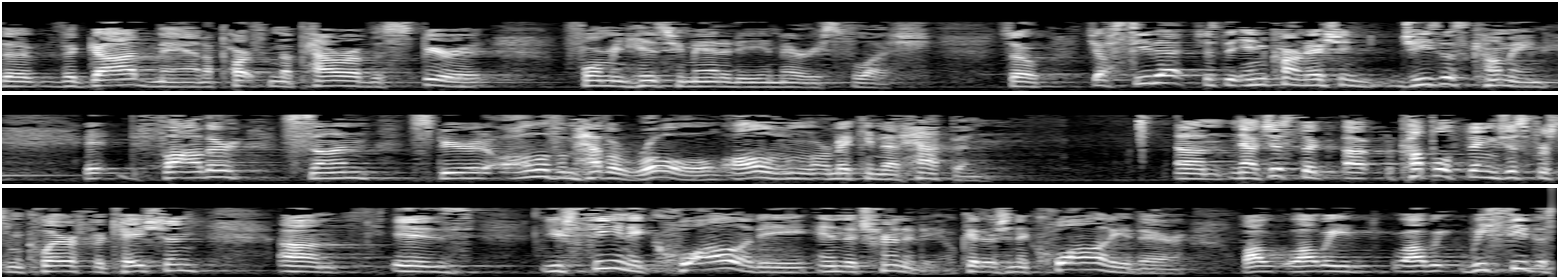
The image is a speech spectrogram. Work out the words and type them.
the, the God man apart from the power of the Spirit forming his humanity in Mary's flesh. So, do y'all see that? Just the incarnation, Jesus coming. It, Father, Son, Spirit, all of them have a role. All of them are making that happen. Um, now, just a, a couple things, just for some clarification, um, is you see an equality in the Trinity. Okay, there's an equality there. While, while, we, while we, we see the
